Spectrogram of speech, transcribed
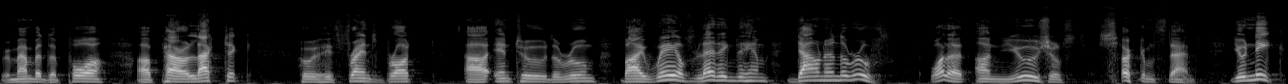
Remember the poor uh, paralytic who his friends brought uh, into the room by way of letting him down on the roof. What an unusual circumstance. Unique.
